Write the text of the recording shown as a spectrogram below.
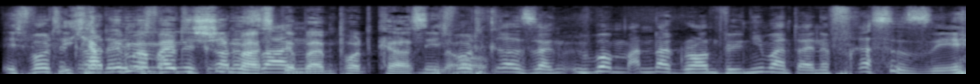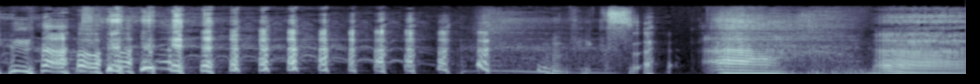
ich wollte ich gerade- immer ich meine Skimaske sagen- beim Podcast. Nee, ich wollte gerade sagen, über dem Underground will niemand deine Fresse sehen. Aber Wichser. ah, Ah,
